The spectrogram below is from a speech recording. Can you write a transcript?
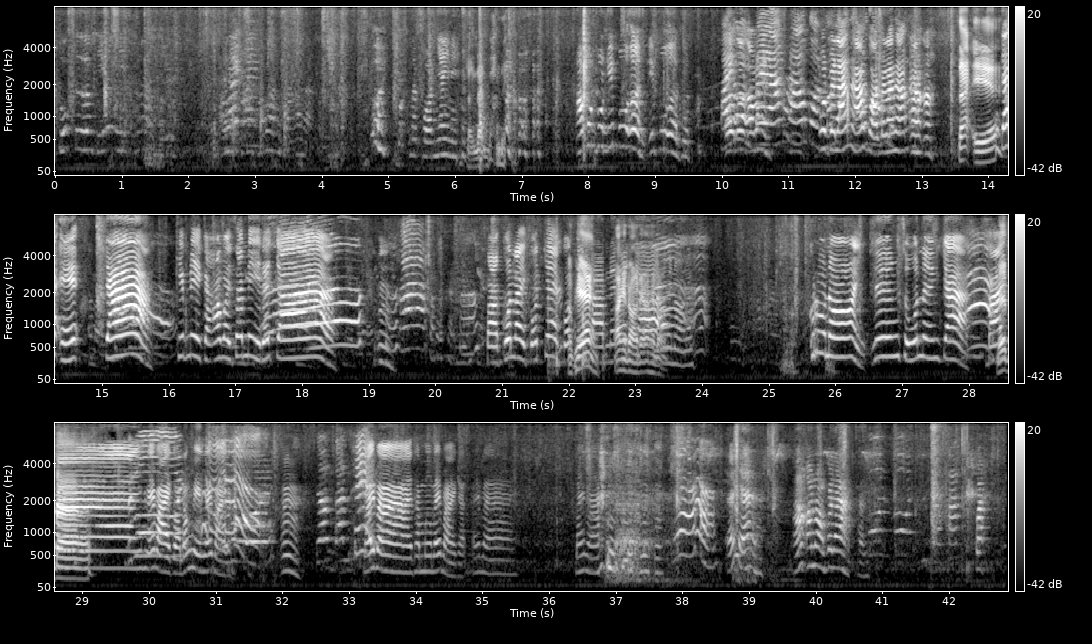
สุกเติมสีมันมีเอาไว้ให้เขาวางวางข้างหลังเอ้ยนักบอลใหญ่นี่ หลังดันบอลเนี่ยเอาคุณคุณอีปูเอิญอีปูเอิญคุณไปก่อนไปล้างเท้าก่อนคุณไปล้างเท้าก่อนไปล้างเท้าอะอะจ้าเอ๋จ้าเอ๋จ้า คลิปนี้ก็เอาไว้ซ้ำนี่ได้อจ้าอืมฝากกดไลค์กดแชร์กดเอาเพียงติดตามด้วยเอาให้น้องเนี่ยจ้าเอาให้น้องให้น้องนะ ครูน้อยหนึ่งศูนย์หนึ่งจ้าบายบ๊ายบายบายบายก่อนน้องเพลงบายบายก่อนอืมเจอกันที่บายบายทำมือบายบายกันบายบายบายบายเอ้ยแย่เอาเอาน้องไปละไป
